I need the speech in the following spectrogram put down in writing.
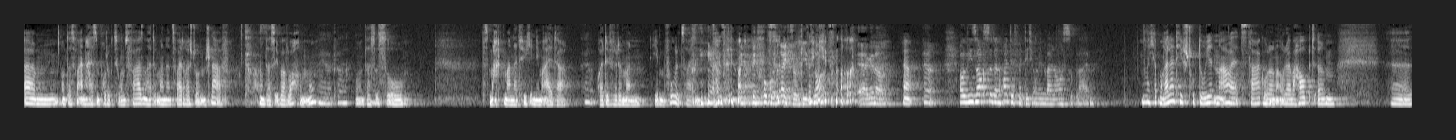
Ähm, und das war in heißen Produktionsphasen, hatte man dann zwei, drei Stunden Schlaf. Krass. Und das über Wochen. Ne? Ja, klar. Und das ist so, das macht man natürlich in dem Alter. Ja. Heute würde man jedem Vogel zeigen. Ja, mit, mit Fug und Recht, so geht's noch. geht's noch. Ja, genau. Ja. ja. Aber wie sorgst du denn heute für dich, um in Balance zu bleiben? Ich habe einen relativ strukturierten Arbeitstag mhm. oder, oder überhaupt ähm, äh,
